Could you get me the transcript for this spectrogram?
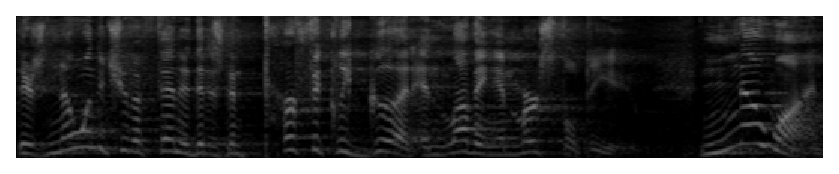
There's no one that you've offended that has been perfectly good and loving and merciful to you. No one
